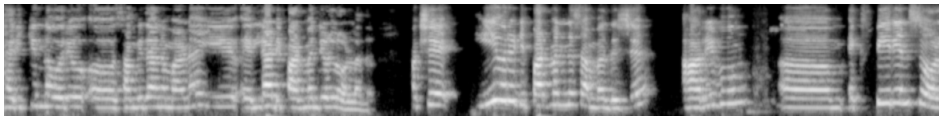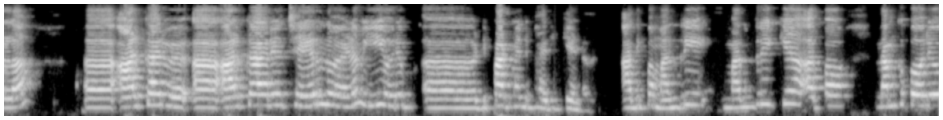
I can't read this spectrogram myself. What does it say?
ഭരിക്കുന്ന ഒരു സംവിധാനമാണ് ഈ എല്ലാ ഡിപ്പാർട്ട്മെന്റുകളിലും ഉള്ളത്. പക്ഷെ ഈ ഒരു ഡിപ്പാർട്ട്മെന്റിനെ സംബന്ധിച്ച് അറിവും എക്സ്പീരിയൻസും ഉള്ള ആൾക്കാർ ആൾക്കാർ ചേർന്ന് വേണം ഈ ഒരു ഡിപ്പാർട്ട്മെന്റ് ഭരിക്കേണ്ടത്. അതിപ്പോ മന്ത്രി മന്ത്രിക്ക് അപ്പോ നമുക്കിപ്പോ ഒരു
